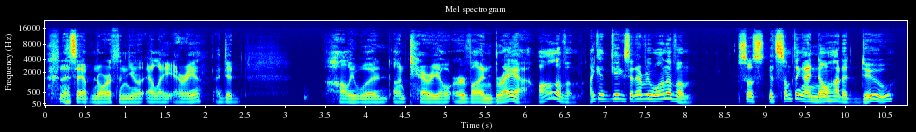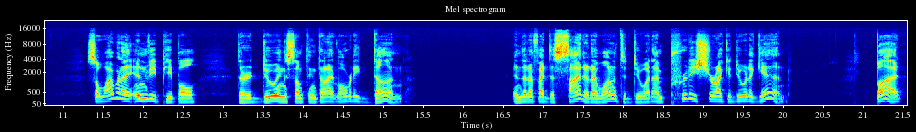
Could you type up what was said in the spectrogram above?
And I say up north in you know L.A. area. I did Hollywood, Ontario, Irvine, Brea, all of them. I get gigs at every one of them. So it's, it's something I know how to do. So why would I envy people that are doing something that I've already done? And that if I decided I wanted to do it, I'm pretty sure I could do it again. But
